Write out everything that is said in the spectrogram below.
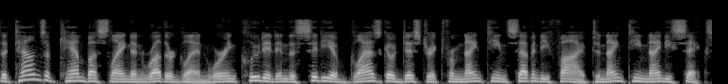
The towns of Cambuslang and Rutherglen were included in the City of Glasgow district from 1975 to 1996,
